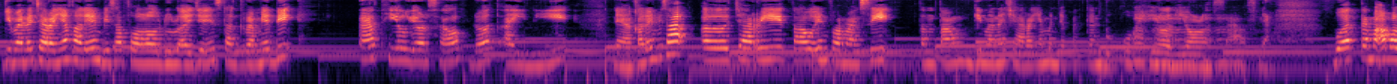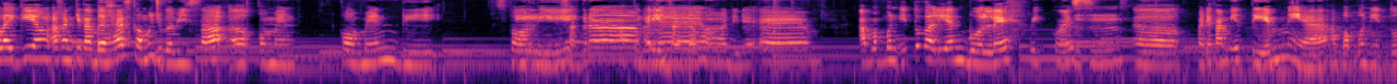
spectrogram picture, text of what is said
Gimana caranya kalian bisa follow dulu aja Instagramnya di at healyourself.id Nah, kalian bisa eh, cari tahu informasi tentang gimana caranya mendapatkan buku Mm-mm, Heal Yourself. Nah, buat tema apa lagi yang akan kita bahas, kamu juga bisa eh, komen komen di di story Instagram, atau eh, di Instagram DM. eh, di DM. Apa pun itu kalian boleh request Mm-mm. eh, pada kami tim ya apa pun itu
